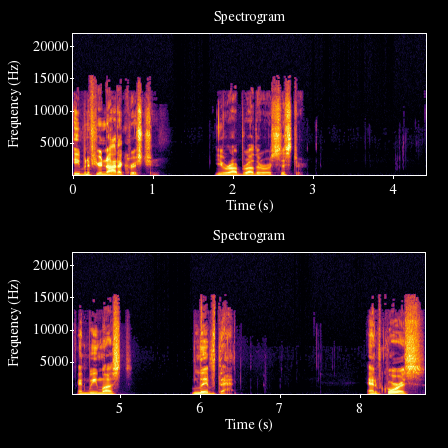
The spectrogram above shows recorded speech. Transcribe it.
Even if you're not a Christian, you're our brother or sister. And we must live that. And of course,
